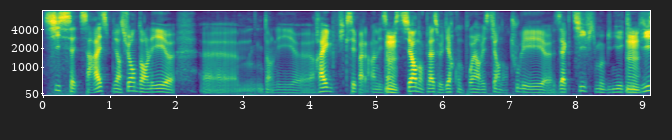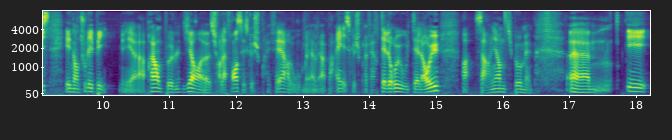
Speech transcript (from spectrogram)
Si ça reste bien sûr dans les, dans les règles fixées par les mm. investisseurs. Donc là, ça veut dire qu'on pourrait investir dans tous les actifs immobiliers qui existent et dans tous les pays. Mais après, on peut le dire sur la France, est-ce que je préfère, ou même à Paris, est-ce que je préfère telle rue ou telle rue? Ça revient un petit peu au même. et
